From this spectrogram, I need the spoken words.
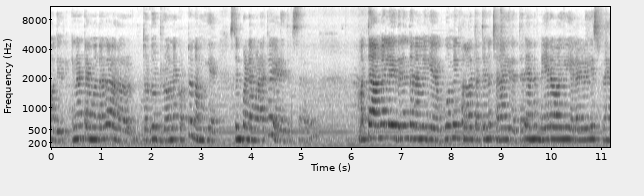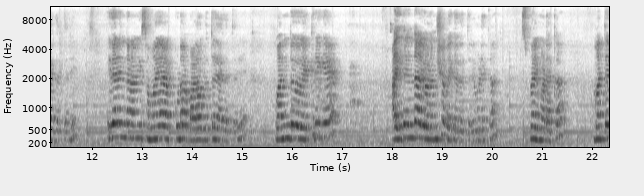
ಓದಿರಿ. ಇನ್ನೊಂದು ಟೈಮ್ ಹೋದಾಗ ದೊಡ್ಡ ಡ್ರೋನೇ ಕೊಟ್ಟು ನಮಗೆ ಸಿಂಪಡಣೆ ಮಾಡೋಕೆ ಹೇಳಿದ್ರು ಸರ್ ಅದು ಮತ್ತು ಆಮೇಲೆ ಇದರಿಂದ ನಮಗೆ ಭೂಮಿ ಫಲವತ್ತತೆನೂ ಚೆನ್ನಾಗಿರುತ್ತೆ ರೀ. ಅಂದರೆ ನೇರವಾಗಿ ಎಲೆಗಳಿಗೆ ಸ್ಪ್ರೇ ಆಗುತ್ತೆ ಇದರಿಂದ ನಮಗೆ ಸಮಯ ಕೂಡ ಭಾಳ ಉಳಿತಾಯ ಆಗುತ್ತೆ ರೀ. ಒಂದು ಎಕರೆಗೆ ಐದರಿಂದ ಏಳು ನಿಮಿಷ ಬೇಕಾಗುತ್ತೆ ರೀ ಹೊಡ್ಯಕ್ಕೆ ಸ್ಪ್ರೈ ಮಾಡೋಕ್ಕೆ ಮತ್ತು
